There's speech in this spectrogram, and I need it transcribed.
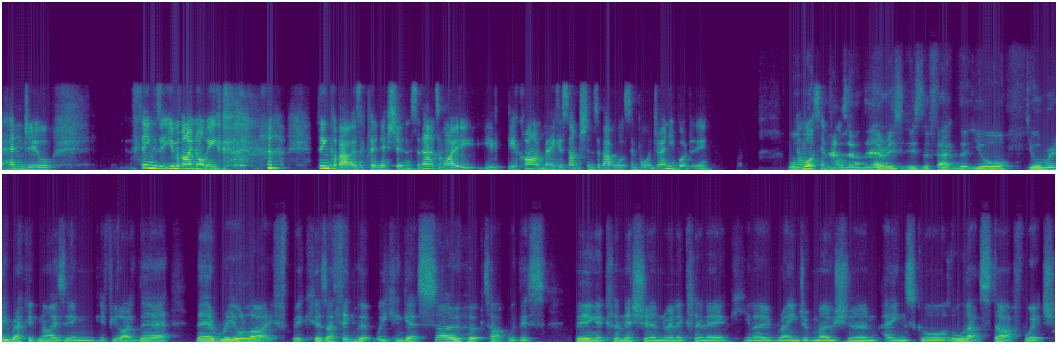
a hen do? Or things that you might not even think about as a clinician. So that's why you, you can't make assumptions about what's important to anybody. Well, and what stands out there is is the fact that you're you're really recognizing, if you like, their their real life. Because I think that we can get so hooked up with this being a clinician we're in a clinic, you know, range of motion, mm. pain scores, all that stuff, which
